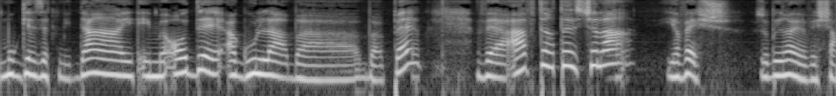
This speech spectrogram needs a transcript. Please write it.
מוגזת מדי, היא מאוד אה, עגולה בפה, והאפטר טסט שלה יבש, זו בירה יבשה.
